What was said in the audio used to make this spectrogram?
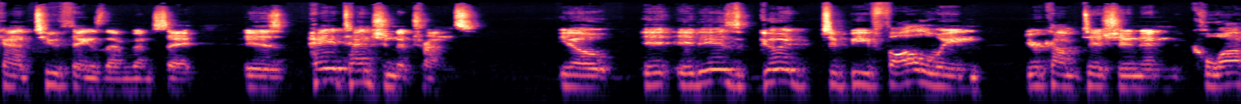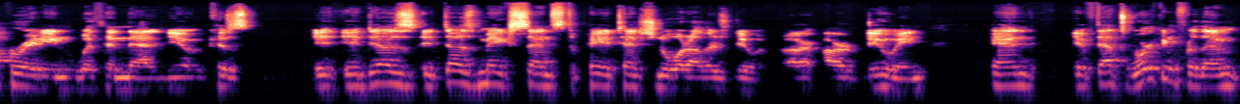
kind of two things that I'm going to say is pay attention to trends. You know, it, it is good to be following your competition and cooperating within that. You know, because it, it does it does make sense to pay attention to what others do are, are doing, and if that's working for them,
